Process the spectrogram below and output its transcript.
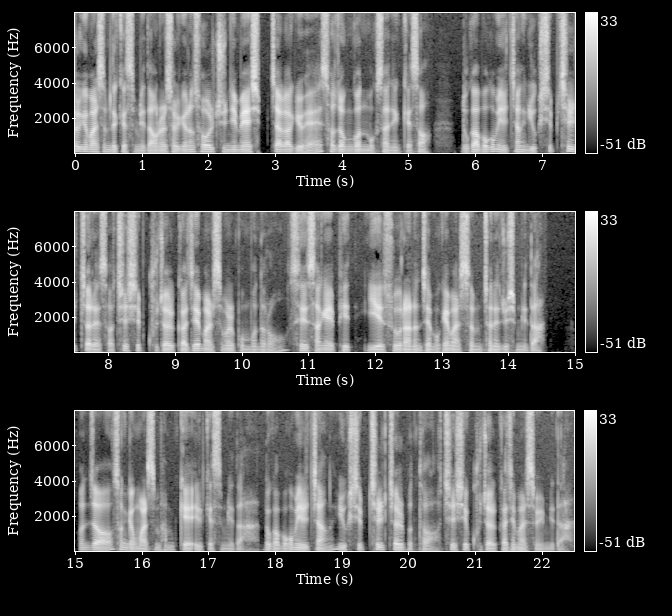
설교 말씀 듣겠습니다. 오늘 설교는 서울 주님의 십자가 교회 서정곤 목사님께서 누가복음 1장 67절에서 79절까지의 말씀을 본문으로 세상의 빛 예수라는 제목의 말씀 전해 주십니다. 먼저 성경 말씀 함께 읽겠습니다. 누가복음 1장 67절부터 79절까지 말씀입니다.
